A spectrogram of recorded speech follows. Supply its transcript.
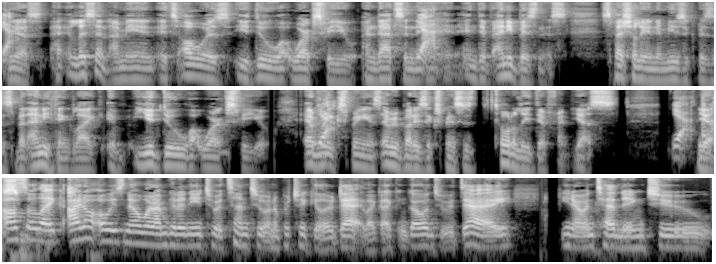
yeah. Yes. Listen, I mean, it's always you do what works for you, and that's in, yeah. in, in any business, especially in the music business, but anything like if you do what works for you. Every yeah. experience, everybody's experience is totally different. Yes. Yeah. Yes. And also, like, I don't always know what I'm going to need to attend to on a particular day. Like, I can go into a day, you know, intending to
